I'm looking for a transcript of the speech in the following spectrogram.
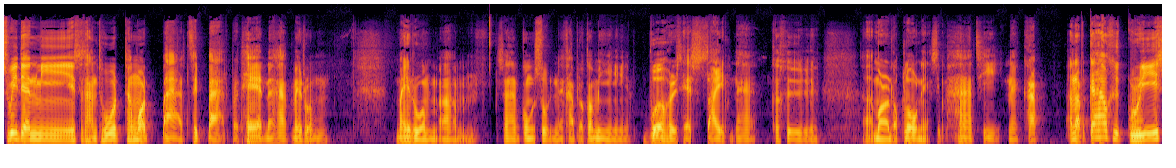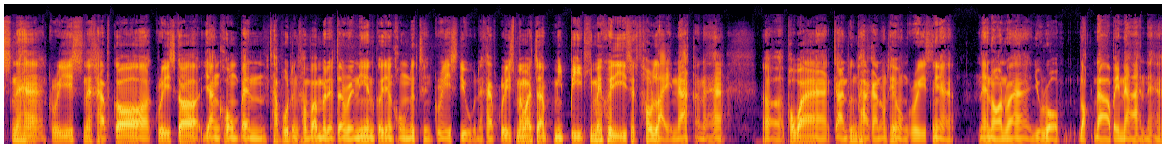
สวีเดนมีสถานทูตทั้งหมด 88 ประเทศนะครับไม่รวมไม่รวมสถานกงสุลนะครับ แล้วก็มี World Heritage Site นะฮะก็คือมรดกโลกเนี่ย15 ที่นะครับ อันดับ 9 คือกรีซนะฮะกรีซนะครับก็กรีซก็ยังคงเป็นถ้าพูดถึงคำว่า Mediterranean ก็ยังคงนึกถึงกรีซอยู่นะครับกรีซแม้ว่าจะมีปีที่ไม่ค่อยดีสักเท่าไหร่นักนะฮะเพราะว่าการพึ่งพาการท่องเที่ยวของกรีซเนี่ยแน่นอนว่ายุโรปล็อกดาวน์ไปนานนะฮะ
